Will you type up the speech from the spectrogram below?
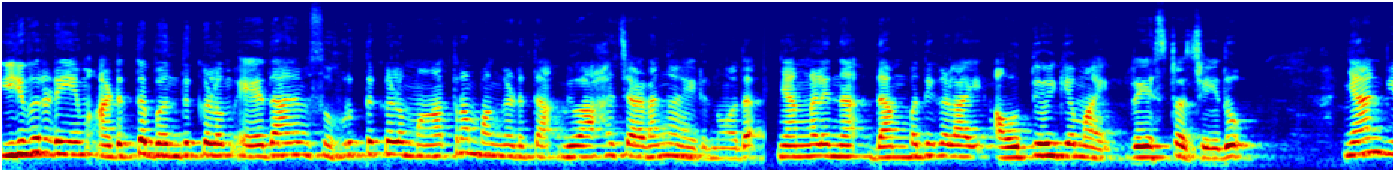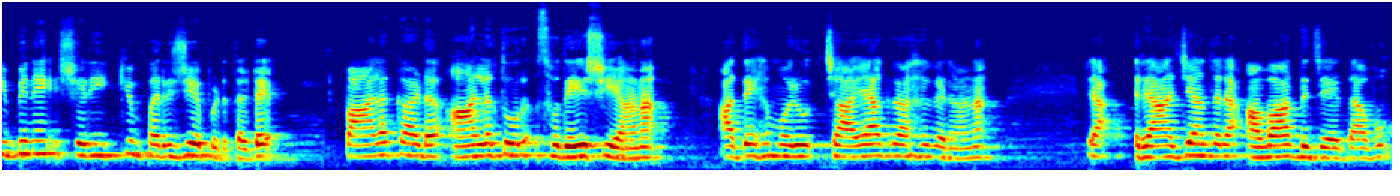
ഇരുവരുടെയും അടുത്ത ബന്ധുക്കളും ഏതാനും സുഹൃത്തുക്കളും മാത്രം പങ്കെടുത്ത വിവാഹ ചടങ്ങായിരുന്നു അത്. ഞങ്ങളിന്ന് ദമ്പതികളായി ഔദ്യോഗികമായി രജിസ്റ്റർ ചെയ്തു. ഞാൻ വിപിനെ ശരിക്കും പരിചയപ്പെടുത്തട്ടെ. പാലക്കാട് ആലത്തൂർ സ്വദേശിയാണ്. അദ്ദേഹം ഒരു ഛായാഗ്രാഹകനാണ്. രാജ്യാന്തര അവാർഡ് ജേതാവും.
